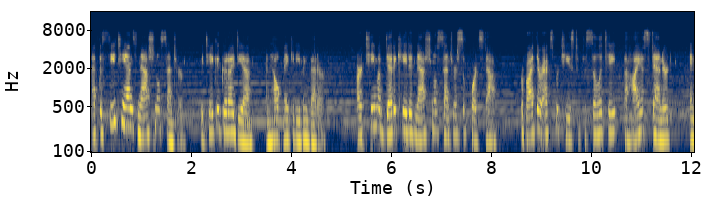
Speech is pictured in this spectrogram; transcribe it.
At the CTN's National Center, we take a good idea and help make it even better. Our team of dedicated National Center support staff provide their expertise to facilitate the highest standard in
